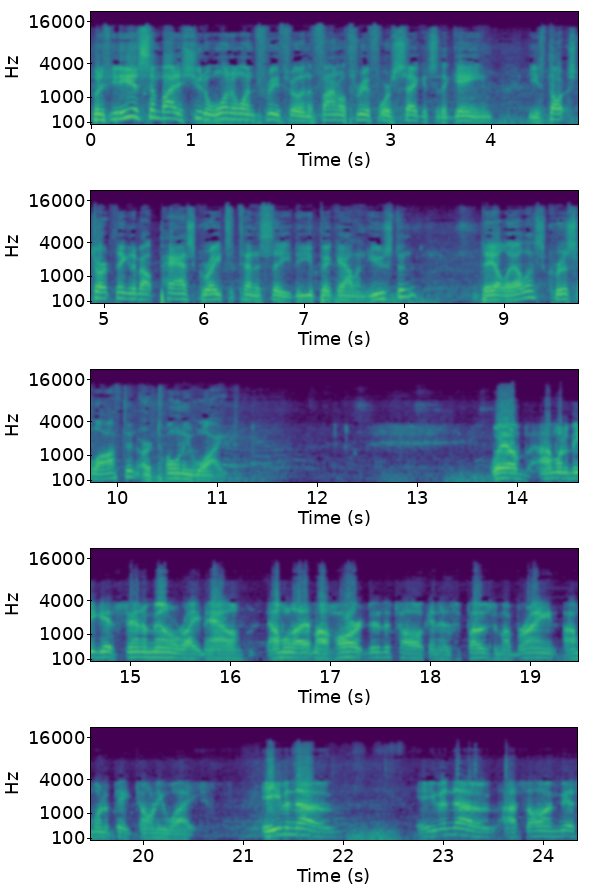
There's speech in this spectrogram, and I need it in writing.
But if you needed somebody to shoot a one-on-one free throw in the final three or four seconds of the game, you start start thinking about past greats at Tennessee. Do you pick Allan Houston, Dale Ellis, Chris Lofton, or Tony White? Well, I'm going to be get sentimental right now. I'm going to let my heart do the talking as opposed to my brain. I'm going to pick Tony White, even though, even though I saw him miss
